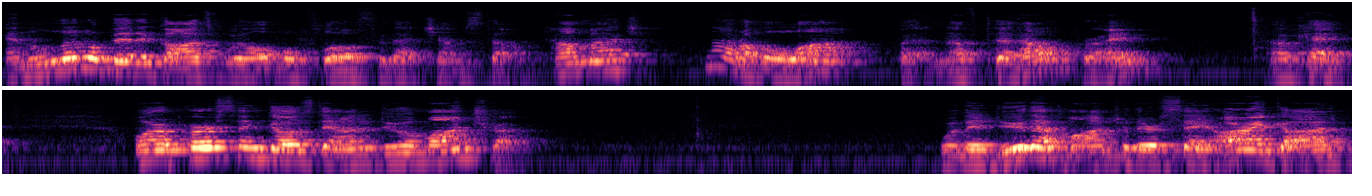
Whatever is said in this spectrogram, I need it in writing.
and a little bit of God's will will flow through that gemstone. How much? Not a whole lot, but enough to help, right? Okay. When a person goes down to do a mantra, when they do that mantra, they're saying, All right, God,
